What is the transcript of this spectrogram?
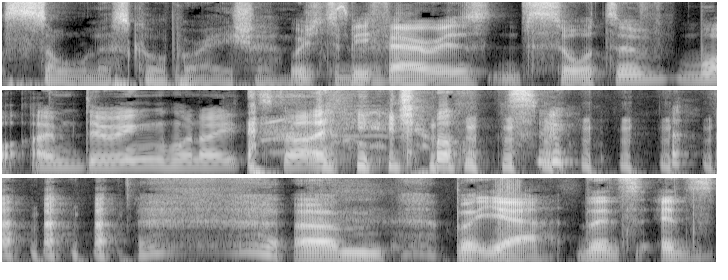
soulless corporation. which, to be fair, is sort of what I'm doing when I start a new job soon. um, but yeah, that's its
